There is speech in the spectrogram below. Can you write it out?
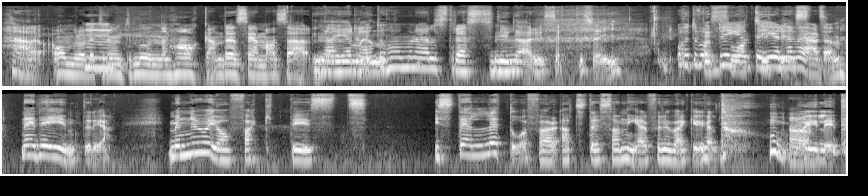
här området runt munnen, hakan, där ser man så här, nu är det lite hormonell stress. Det är där det sätter sig. Och vet du vad, det det är är, så inte hela typiskt. världen. Nej, det är inte det. Men nu har jag faktiskt istället då för att stressa ner, för det verkar ju helt omöjligt,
